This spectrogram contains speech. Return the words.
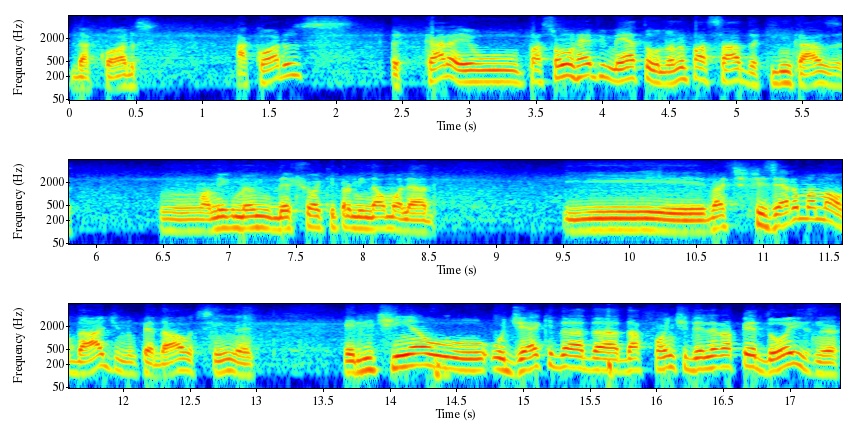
da Chorus. A Chorus, cara, eu passou um heavy metal no ano passado aqui em casa. Um amigo meu me deixou aqui pra mim dar uma olhada. E mas fizeram uma maldade no pedal, assim, né? Ele tinha o, o jack da, da, da fonte dele era P2, né?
